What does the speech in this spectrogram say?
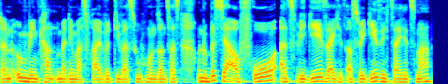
dann irgendwen kannten, bei dem was frei wird, die was suchen und sonst was. Und du bist ja auch froh als WG, sage ich jetzt aus WG-Sicht, sage ich jetzt mal,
